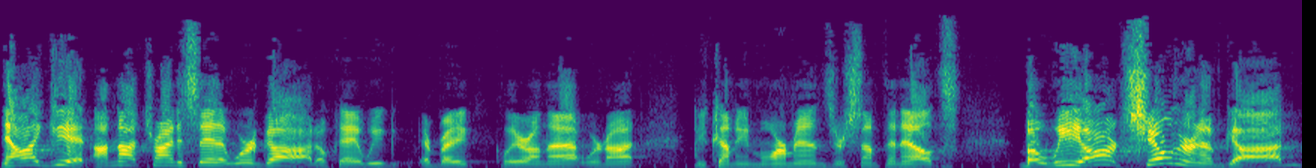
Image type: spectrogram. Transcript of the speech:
Now I get, I'm not trying to say that we're God, okay? We everybody clear on that? We're not becoming Mormons or something else. But we are children of God.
